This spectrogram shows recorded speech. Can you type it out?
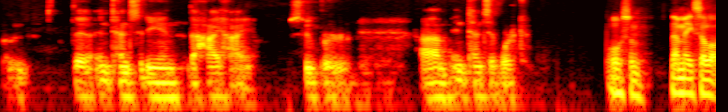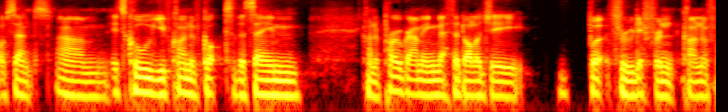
from, the intensity and the high, high, super um, intensive work. Awesome. That makes a lot of sense. Um, it's cool. You've kind of got to the same kind of programming methodology, but through different kind of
